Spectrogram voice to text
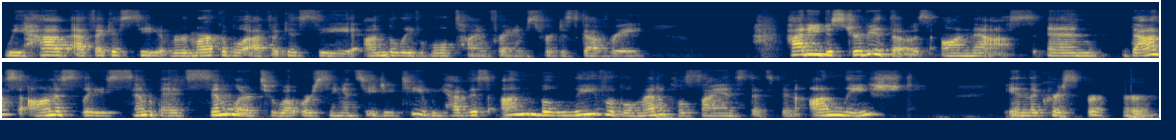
we have efficacy, remarkable efficacy, unbelievable timeframes for discovery. How do you distribute those en masse? And that's honestly sim- it's similar to what we're seeing in CGT. We have this unbelievable medical science that's been unleashed in the CRISPR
